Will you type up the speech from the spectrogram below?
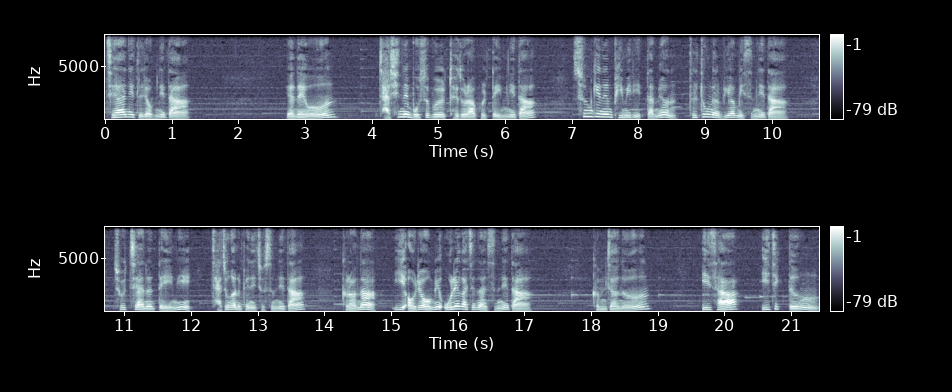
제안이 들려옵니다. 연애운 자신의 모습을 되돌아볼 때입니다. 숨기는 비밀이 있다면 들통날 위험이 있습니다. 좋지 않은 때이니 자중하는 편이 좋습니다. 그러나 이 어려움이 오래 가지는 않습니다. 금전은 이사, 이직 등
